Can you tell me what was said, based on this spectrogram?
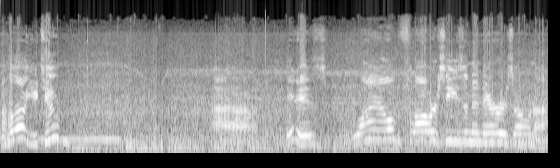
Well, hello, YouTube. Uh, it is wildflower season in Arizona.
